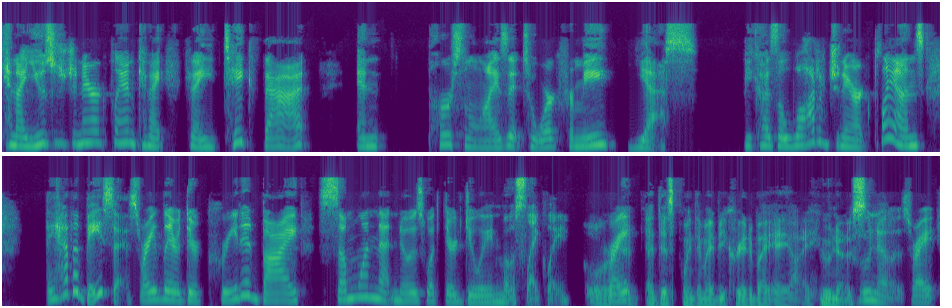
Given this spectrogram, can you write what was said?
can I use a generic plan? Can I, can I take that and personalize it to work for me? Yes. Because a lot of generic plans, they have a basis, right? They're they're created by someone that knows what they're doing most likely. Or Right. at, at this point, they might be created by AI. Who knows? Who knows, right?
